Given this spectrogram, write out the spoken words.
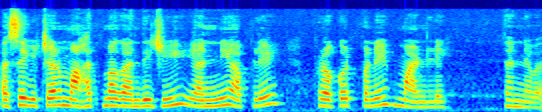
असे विचार महात्मा गांधीजी यांनी आपले प्रकटपणे मांडले. धन्यवाद.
